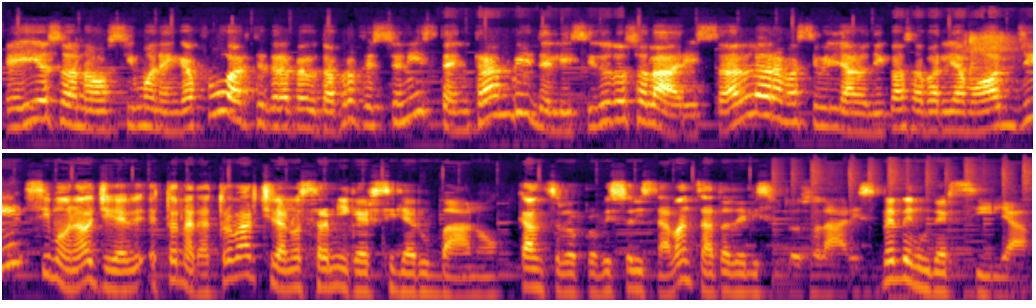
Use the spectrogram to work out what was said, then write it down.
E io sono Simone Ngafu, arteterapeuta professionista, entrambi dell'Istituto Solaris. Allora Massimiliano, di cosa parliamo oggi? Simone, oggi è è tornata a trovarci la nostra amica Ersilia Rubano, counselor professionista avanzata dell'Istituto Solaris. Benvenuta Ersilia.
